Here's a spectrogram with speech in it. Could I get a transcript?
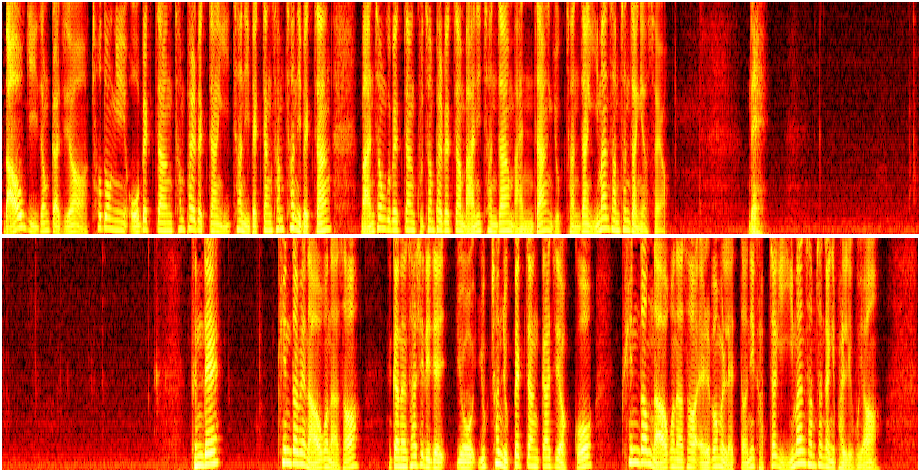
나오기 이전까지요. 초동이 500장, 1800장, 2200장, 3200장, 11900장, 9800장, 12000장, 만장, 6000장, 23000장이었어요. 네. 근데 퀸덤에 나오고 나서 그러니까는 사실 이제 요 6,600장까지였고 퀸덤 나오고 나서 앨범을 냈더니 갑자기 2만 3천 장이 팔리고요.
